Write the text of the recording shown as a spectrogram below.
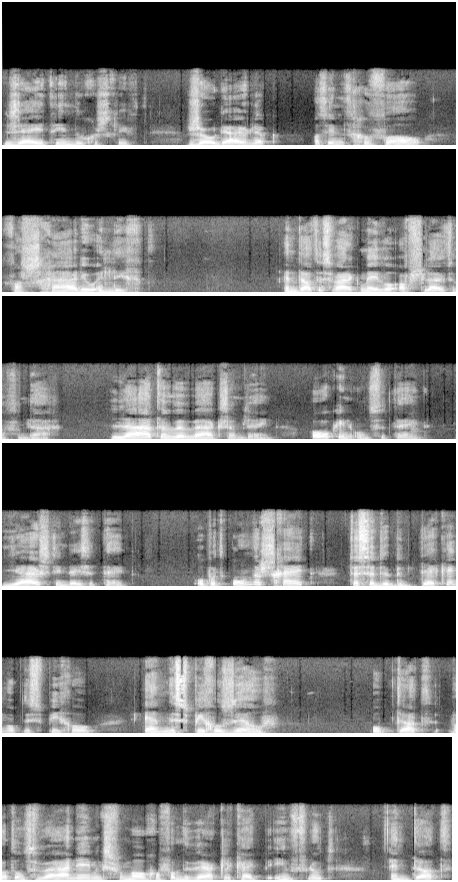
zei het Hindoe-geschrift. Zo duidelijk als in het geval van schaduw en licht. En dat is waar ik mee wil afsluiten vandaag. Laten we waakzaam zijn, ook in onze tijd, juist in deze tijd, op het onderscheid tussen de bedekking op de spiegel en de spiegel zelf. Op dat wat ons waarnemingsvermogen van de werkelijkheid beïnvloedt en dat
